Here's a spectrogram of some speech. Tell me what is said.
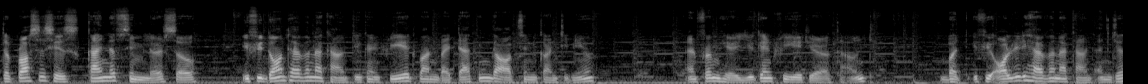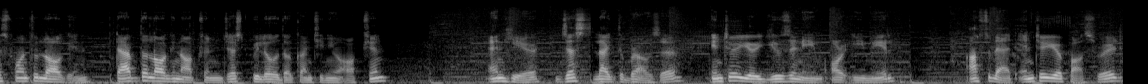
the process is kind of similar so if you don't have an account you can create one by tapping the option continue. And from here you can create your account but if you already have an account and just want to log in, tap the login option just below the continue option. And here, just like the browser, enter your username or email. After that, enter your password.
